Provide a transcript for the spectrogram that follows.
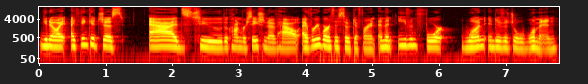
you know, I, I think it just adds to the conversation of how every birth is so different. And then even for one individual woman,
